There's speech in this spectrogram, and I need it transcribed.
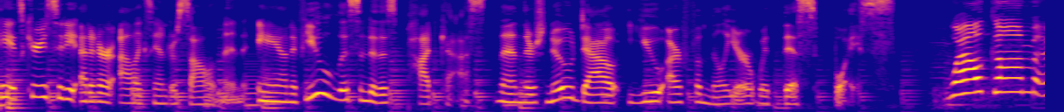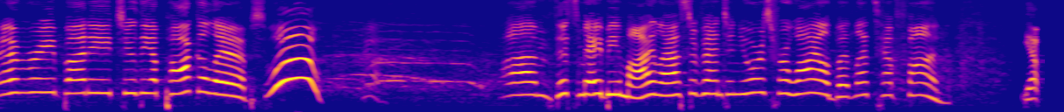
Hey, it's Curious City editor Alexandra Salomon. And if you listen to this podcast, then there's no doubt you are familiar with this voice. Welcome, everybody, to the apocalypse. Woo! Um, this may be my last event and yours for a while, but let's have fun. Yep,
